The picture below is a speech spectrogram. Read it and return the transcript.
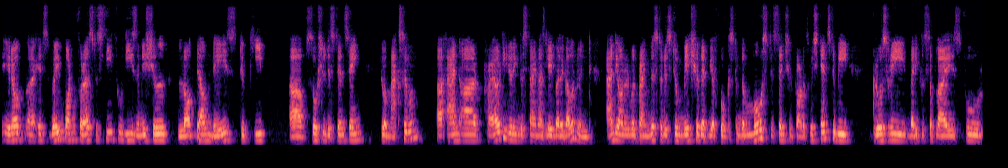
you know, uh, it's very important for us to see through these initial lockdown days to keep uh, social distancing to a maximum. Uh, and our priority during this time, as laid by the government and the Honorable Prime Minister, is to make sure that we are focused on the most essential products, which tends to be grocery, medical supplies, food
